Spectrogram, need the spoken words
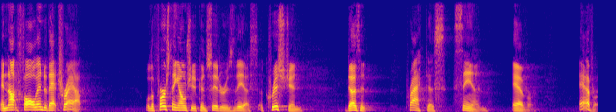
and not fall into that trap? Well, the first thing I want you to consider is this a Christian doesn't practice sin ever. Ever.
